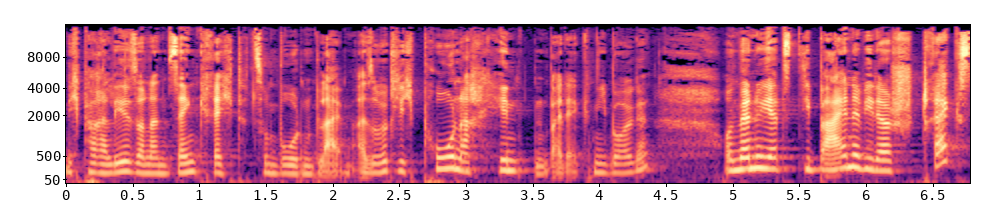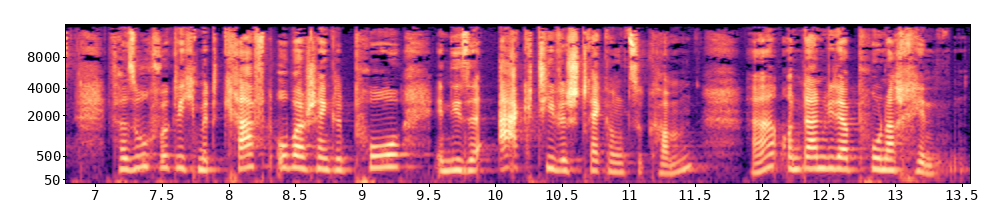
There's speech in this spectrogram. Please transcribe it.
nicht parallel, sondern senkrecht zum Boden bleiben. Also wirklich Po nach hinten bei der Kniebeuge. Und wenn du jetzt die Beine wieder streckst, versuch wirklich mit Kraft Oberschenkel Po in diese aktive Streckung zu kommen. Ja, und dann wieder Po nach hinten.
